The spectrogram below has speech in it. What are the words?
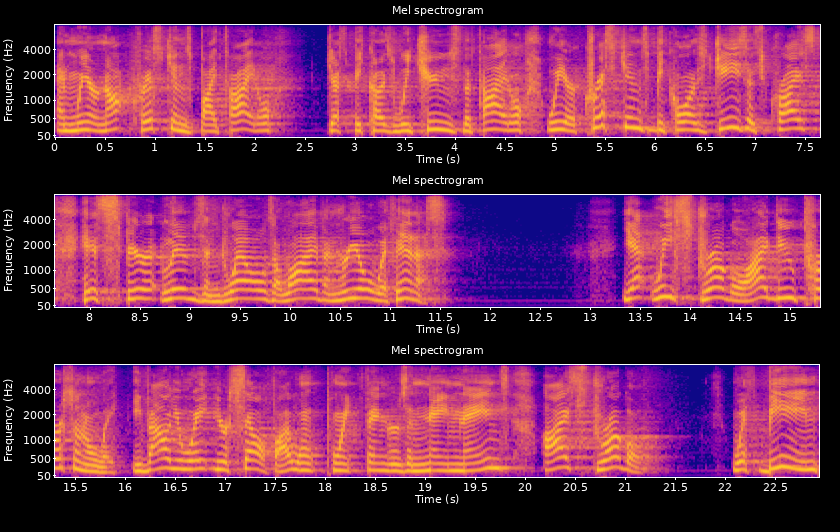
and we are not Christians by title just because we choose the title. We are Christians because Jesus Christ, his spirit lives and dwells alive and real within us. Yet we struggle. I do personally. Evaluate yourself. I won't point fingers and name names. I struggle with being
